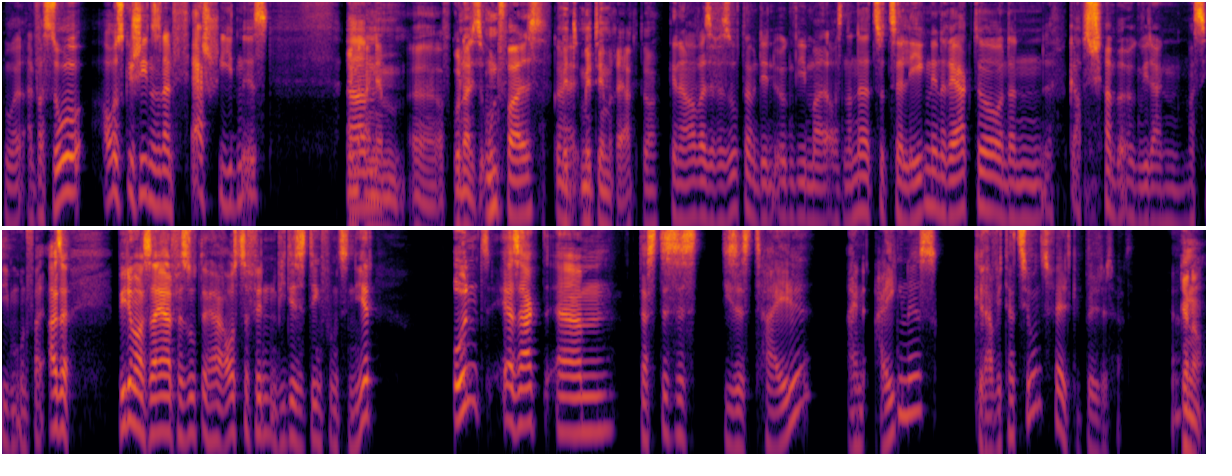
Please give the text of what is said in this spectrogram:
nur einfach so ausgeschieden, sondern verschieden ist. In Ähm, einem, äh, aufgrund eines Unfalls mit, mit dem Reaktor. Genau, weil sie versucht haben, den irgendwie mal auseinander zu zerlegen, den Reaktor, und dann gab es scheinbar irgendwie einen massiven Unfall. Also, wie dem auch sei, er hat versucht herauszufinden, wie dieses Ding funktioniert. Und er sagt, ähm, dass dieses, dieses Teil ein eigenes Gravitationsfeld gebildet hat. Genau.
